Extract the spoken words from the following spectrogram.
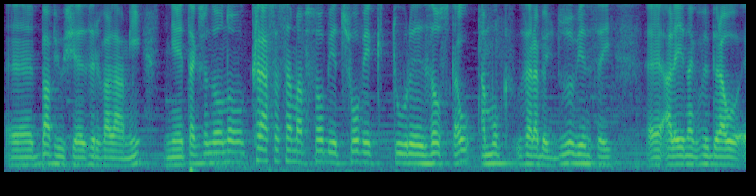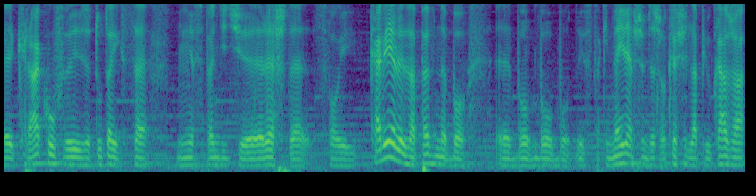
e, bawił się z rywalami. Także no, no, klasa sama w sobie, człowiek, który został, a mógł zarabiać dużo więcej, e, ale jednak wybrał e, Kraków, że tutaj chce spędzić resztę swojej kariery zapewne, bo bo, bo, bo jest w takim najlepszym też okresie dla piłkarza,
